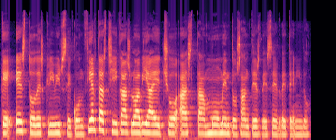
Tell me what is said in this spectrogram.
que esto de escribirse con ciertas chicas lo había hecho hasta momentos antes de ser detenido.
